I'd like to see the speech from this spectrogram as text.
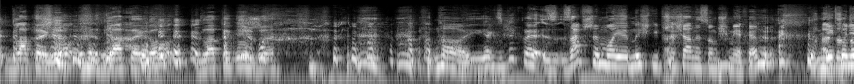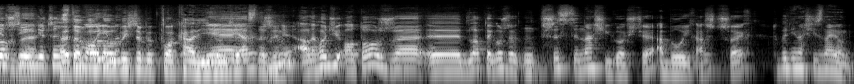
Dlatego, dlatego, dlatego, że. No, jak zwykle, zawsze moje myśli przesiane są śmiechem. to Niekoniecznie i Ale nieczęsto to moim. wolałbyś, żeby płakali Nie, ludzie? jasne, że nie. Ale chodzi o to, że y, dlatego, że mm, wszyscy nasi goście, a było ich aż trzech, to byli nasi znajomi.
